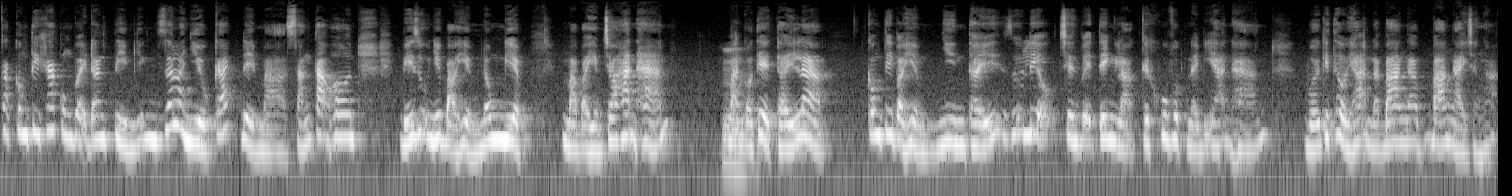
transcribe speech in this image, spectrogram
các công ty khác cũng vậy đang tìm những rất là nhiều cách để mà sáng tạo hơn ví dụ như bảo hiểm nông nghiệp mà bảo hiểm cho hạn hán ừ. bạn có thể thấy là công ty bảo hiểm nhìn thấy dữ liệu trên vệ tinh là cái khu vực này bị hạn hán với cái thời hạn là 3, 3 ngày chẳng hạn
